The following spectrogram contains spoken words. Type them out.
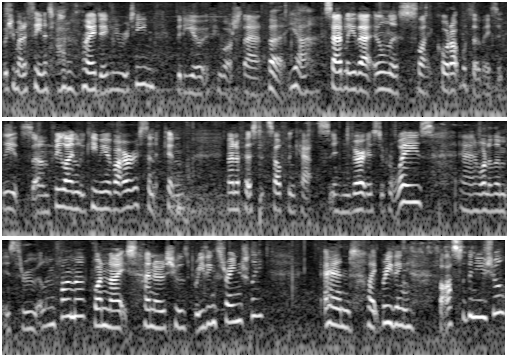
which you might have seen as part of my daily routine video if you watched that. But yeah sadly that illness like caught up with her basically. It's um, feline leukemia virus and it can manifest itself in cats in various different ways and one of them is through a lymphoma. One night I noticed she was breathing strangely and like breathing faster than usual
